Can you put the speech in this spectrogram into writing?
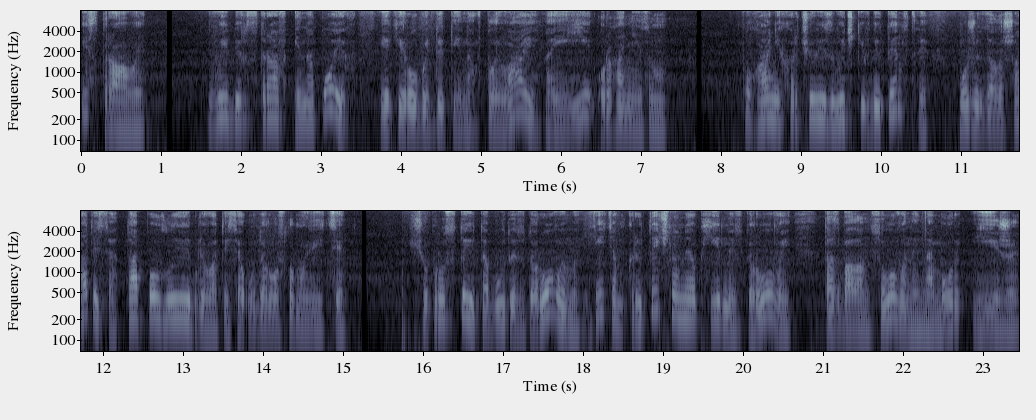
і страви. Вибір страв і напоїв, які робить дитина, впливає на її організм. Погані харчові звички в дитинстві можуть залишатися та поглиблюватися у дорослому віці. Щоб рости та бути здоровими, дітям критично необхідний здоровий та збалансований набор їжі.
